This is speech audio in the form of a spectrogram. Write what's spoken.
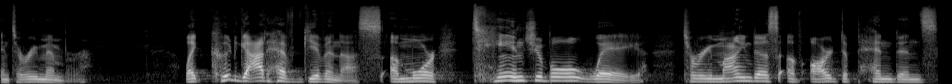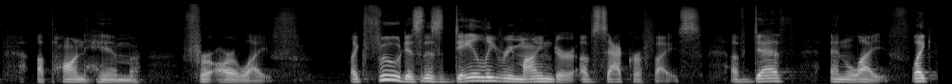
and to remember. Like, could God have given us a more tangible way to remind us of our dependence upon Him for our life? Like, food is this daily reminder of sacrifice, of death and life. Like,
